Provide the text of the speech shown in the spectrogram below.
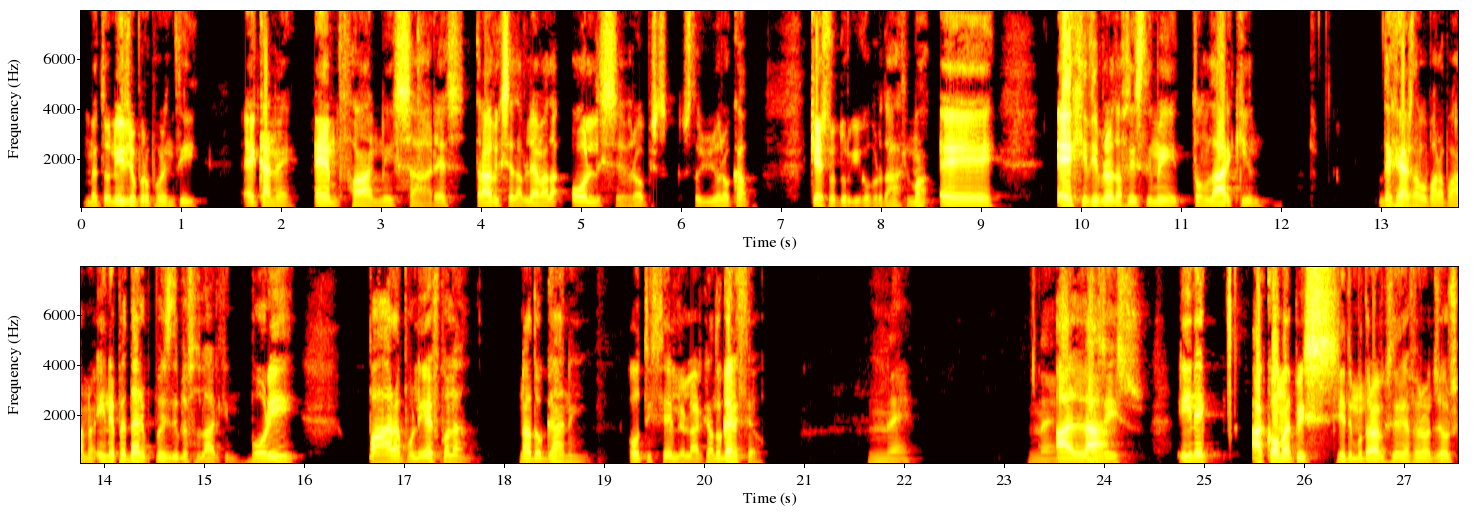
με τον ίδιο προπονητή έκανε εμφανισάρες. Τράβηξε τα βλέμματα όλης της Ευρώπης στο Eurocup και στο τουρκικό πρωτάθλημα. Ε, έχει δίπλα του αυτή τη στιγμή τον Λάρκιν. Δεν χρειάζεται να πω παραπάνω. Είναι πεντάρι που παίζει δίπλα στον Λάρκιν. Μπορεί πάρα πολύ εύκολα να τον κάνει ό,τι θέλει ο Λάρκιν. Να τον κάνει Θεό. Ναι. Ναι, Αλλά είναι ακόμα επίσης, γιατί μου τράβηξε το ενδιαφέρον ο Τζόρτζ,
